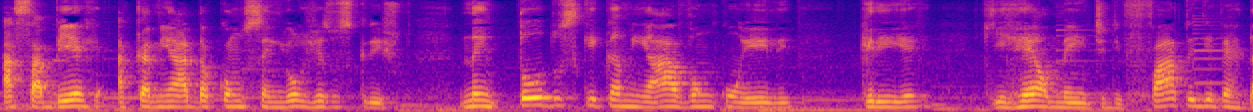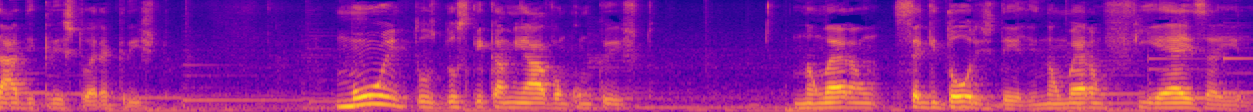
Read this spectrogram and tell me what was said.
a saber, a caminhada com o Senhor Jesus Cristo. Nem todos que caminhavam com ele criam que realmente, de fato e de verdade, Cristo era Cristo. Muitos dos que caminhavam com Cristo não eram seguidores dele, não eram fiéis a ele.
